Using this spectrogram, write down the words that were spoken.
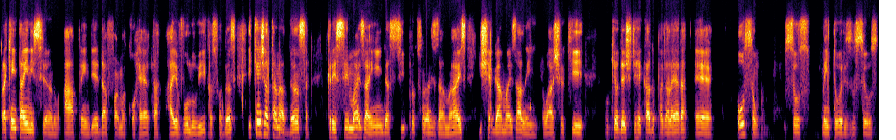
para quem está iniciando a aprender da forma correta, a evoluir com a sua dança, e quem já está na dança, crescer mais ainda, se profissionalizar mais e chegar mais além. Eu acho que o que eu deixo de recado para a galera é ouçam os seus mentores, os seus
